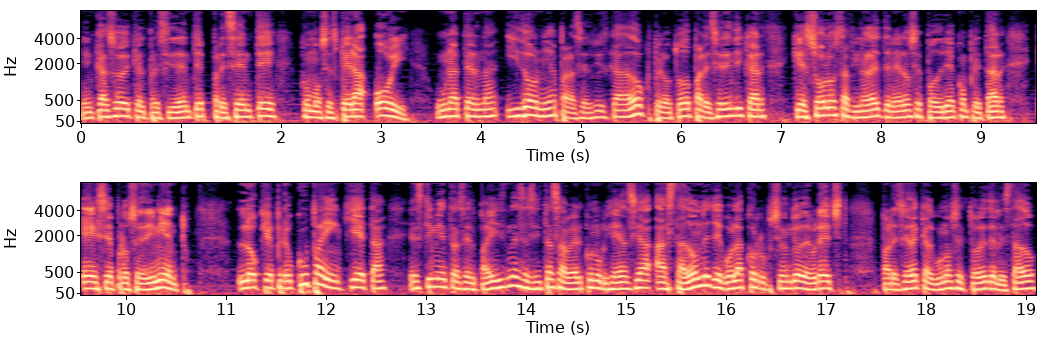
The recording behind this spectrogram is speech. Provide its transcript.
en caso de que el presidente presente, como se espera hoy, una terna idónea para ser fiscal ad hoc, pero todo pareciera indicar que solo hasta finales de enero se podría completar ese procedimiento. Lo que preocupa e inquieta es que mientras el país necesita saber con urgencia hasta dónde llegó la corrupción de Odebrecht, pareciera que algunos sectores del Estado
